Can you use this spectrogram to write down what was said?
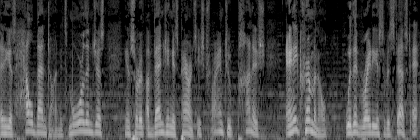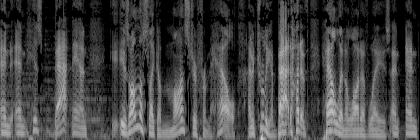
that he is hell bent on. It's more than just you know sort of avenging his parents. He's trying to punish any criminal within radius of his fist, and and, and his Batman is almost like a monster from hell. I mean, truly a bat out of hell in a lot of ways. And and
